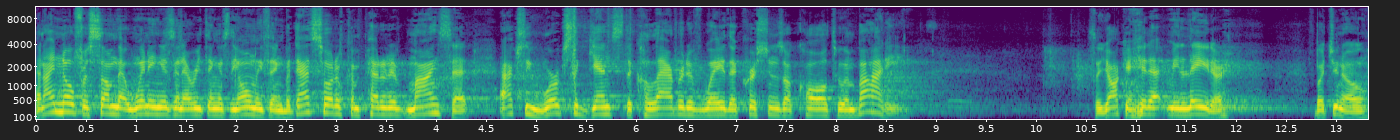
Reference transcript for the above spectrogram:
And I know for some that winning isn't everything, it's the only thing, but that sort of competitive mindset actually works against the collaborative way that Christians are called to embody. So y'all can hit at me later, but you know,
